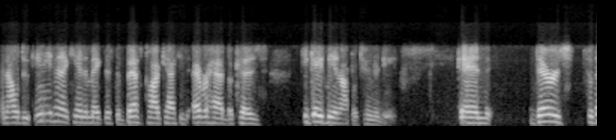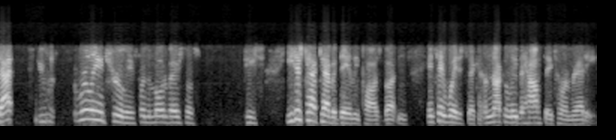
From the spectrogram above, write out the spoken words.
and I will do anything I can to make this the best podcast he's ever had because he gave me an opportunity. And there's, so that you really and truly, from the motivational piece, you just have to have a daily pause button and say, wait a second, I'm not going to leave the house today until I'm ready.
